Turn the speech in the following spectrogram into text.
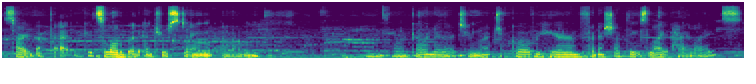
Sorry about that. It gets a little bit interesting. Um, before I go into that too much, I'll go over here and finish up these light highlights.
